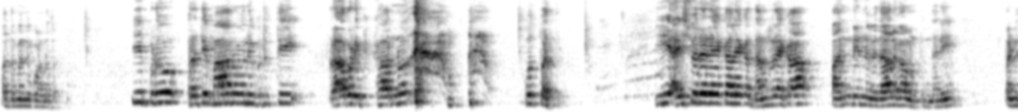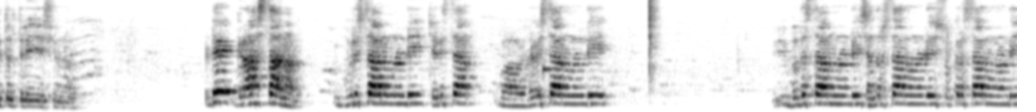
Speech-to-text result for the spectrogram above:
కొంతమందికి ఉండదు. ఇప్పుడు ప్రతి మానవుని వృత్తి రాబడికి కారణం ఉత్పత్తి. ఈ ఐశ్వర్య రేఖ లేక ధనరేఖ పన్నెండు విధాలుగా ఉంటుందని పండితులు తెలియజేసి ఉన్నారు అంటే గ్రహస్థానాలు గురుస్థానం నుండి శనిస్థా రవిస్థానం నుండి ఈ బుధస్థానం నుండి చంద్రస్థానం నుండి శుక్రస్థానం నుండి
